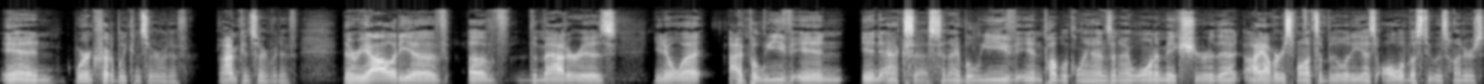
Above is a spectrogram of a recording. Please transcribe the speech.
And we're incredibly conservative. I'm conservative. The reality of of the matter is, you know what? I believe in in access and I believe in public lands and I want to make sure that I have a responsibility as all of us do as hunters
